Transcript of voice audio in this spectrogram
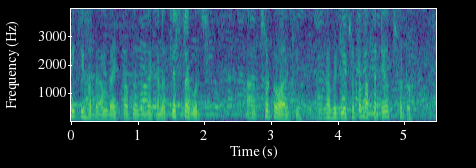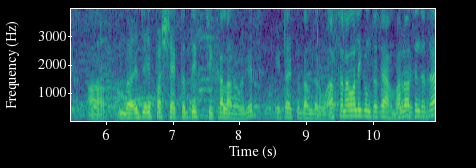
বিক্রি হবে। আমরা একটু আপনাদের দেখানোর চেষ্টা করছি। আর ছোটো আর কি। গাভীটিও ছোট, বাচ্চাটিও ছোট। আমরা এই যে এ পাশে একটা দেখছি কালা রঙের এটা একটু দাম জানাব। আসসালামু আলাইকুম চাচা ভালো আছেন চাচা?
